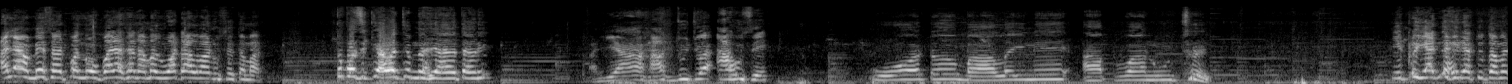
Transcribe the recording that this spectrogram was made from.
અલ્યા અમે સરપંચમાં ઊભા રહ્યા છે ને અમારે વોટ આલવાનું છે તમારે. તો પછી ક્યાં ચમ નહીં આવ્યા તાણી? અલ્યા હાથ જુજો આવું છે. વોટ બાલઈને આપવાનું છે. એટલું યાદ નહીં રહેતું તમને?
